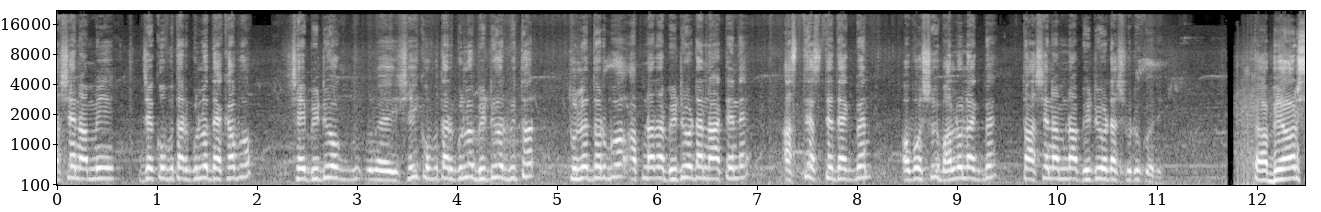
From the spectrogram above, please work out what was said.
আসেন, আমি যে কবুতরগুলো দেখাবো, সেই ভিডিও সেই কবুতরগুলো ভিডিওর ভিতর তুলে ধরবো। আপনারা ভিডিওটা না টেনে আস্তে আস্তে দেখবেন। অবশ্যই ভালো লাগবে। তো আসেন আমরা ভিডিওটা শুরু করি। বিয়ার্স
